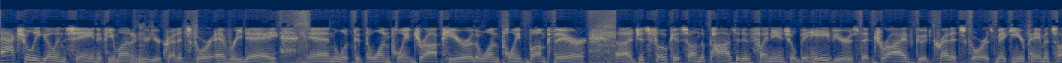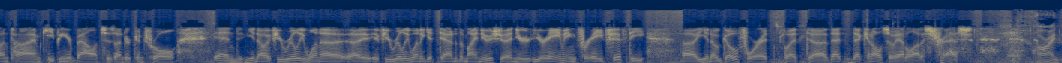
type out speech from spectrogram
actually go insane if you monitored your credit score every day and looked at the one point drop here or the one point bump there. Uh, just focus on the positive financial behaviors that drive good credit scores, making your payments on time, keeping your balances under control, and you know if you really want to uh, if you really want to get down to the minutia and you're you're aiming for 850, uh, you know, go for it. But uh, that that can also add a lot of stress. All right,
